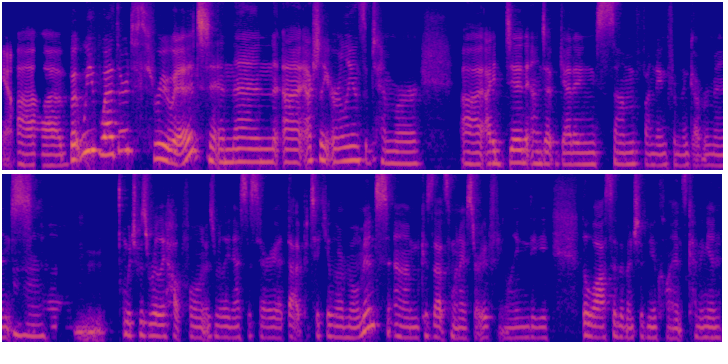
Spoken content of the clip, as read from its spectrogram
Yeah. Uh, but we weathered through it. And then uh, actually, early in September, uh, I did end up getting some funding from the government, Mhm. Um, which was really helpful and it was really necessary at that particular moment because that's when I started feeling the the loss of a bunch of new clients coming in.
